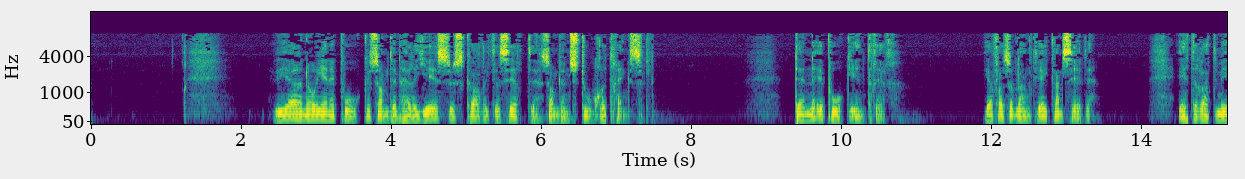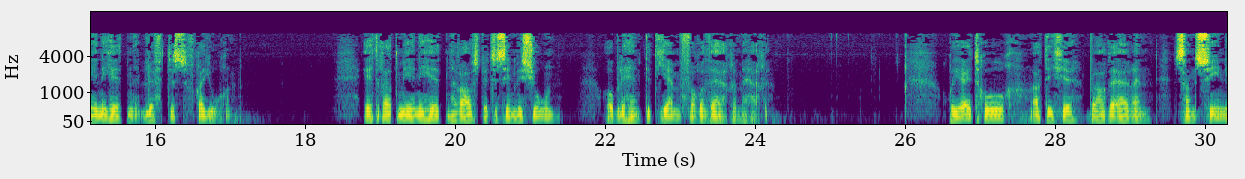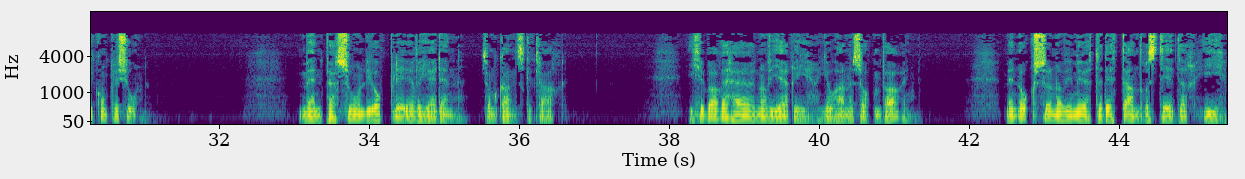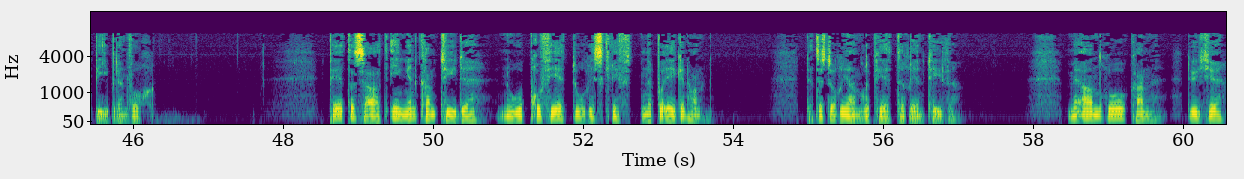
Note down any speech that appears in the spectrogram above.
Vi er nå i en epoke som den Herre Jesus karakteriserte som den store trengsel. Denne epoke inntrer, iallfall så langt jeg kan se det, etter at menigheten løftes fra jorden. Etter at menigheten har avsluttet sin misjon og ble hentet hjem for å være med Herren. Og jeg tror at det ikke bare er en sannsynlig konklusjon, men personlig opplever jeg den som ganske klar. Ikke bare her når vi er i Johannes' åpenbaring, men også når vi møter dette andre steder i Bibelen vår. Peter sa at ingen kan tyde noe profetord i Skriftene på egen hånd. Dette står i andre Peter 1,20. Med andre ord kan du ikke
